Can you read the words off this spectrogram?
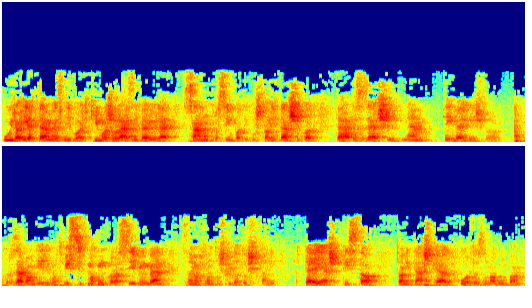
újra értelmezni, vagy kimazsolázni belőle számunkra szimpatikus tanításokat, tehát ez az első, nem tévegésből. Akkor az evangéliumot visszük magunkkal a szívünkben, ez nagyon fontos tudatosítani. Teljes, tiszta tanítást kell hordozni magunkban.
